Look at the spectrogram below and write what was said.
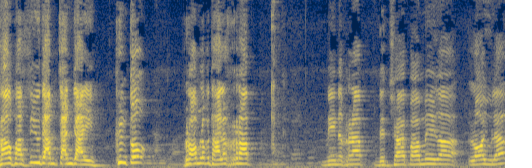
ข้าวผัดซีอิ๊วดำจานใหญ่ ขึ้นโต๊ะ พร้อมรับประทานแล้วครับ นี่นะครับ เด็กชายปาเม่ก็รออยู่แล้ว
